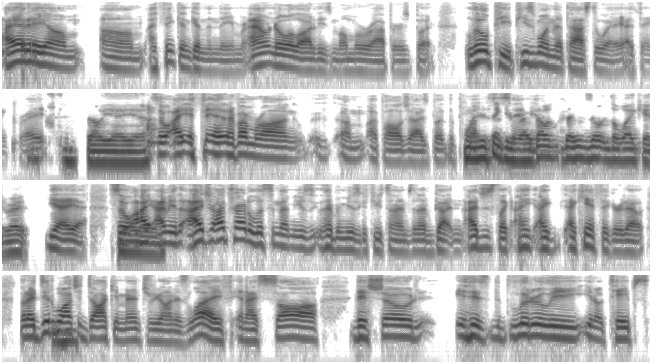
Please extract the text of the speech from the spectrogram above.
I had a um um I think I'm getting the name right I don't know a lot of these mumble rappers, but Lil Peep, he's one that passed away, I think, right? Oh yeah, yeah. So I if I'm wrong, um I apologize, but the point. No, you're right. That was, that was the, the, white kid, right? Yeah, yeah. So yeah, I yeah. I mean I I've tried to listen to that music type of music a few times, and I've gotten I just like I I, I can't figure it out. But I did mm-hmm. watch a documentary on his life, and I saw they showed his literally you know tapes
